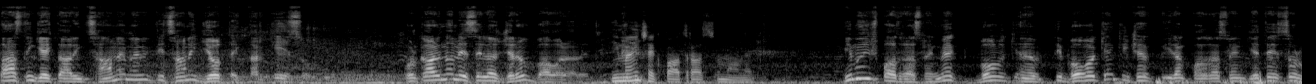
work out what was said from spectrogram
15 հեկտարին ցանեմ, մենք պիտի ցանենք 7 հեկտար կեսով որ կարողանան այս էլա ջրով բավարարել։ Հիմա ինչ եք պատրաստում անել։ Հիմա ինչ պատրաստում ենք։ Մենք բողոքի բողոքենք, ինչեւ իրանք պատրաստում են, եթե այսօր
